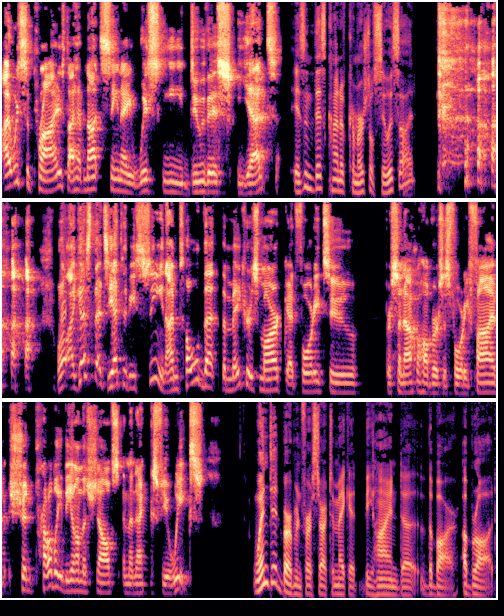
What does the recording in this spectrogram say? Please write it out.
I was surprised. I have not seen a whiskey do this yet. Isn't this kind of commercial suicide? well, I guess that's yet to be seen. I'm told that the maker's mark at 42% alcohol versus 45 should probably be on the shelves in the next few weeks. When did bourbon first start to make it behind uh, the bar abroad?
